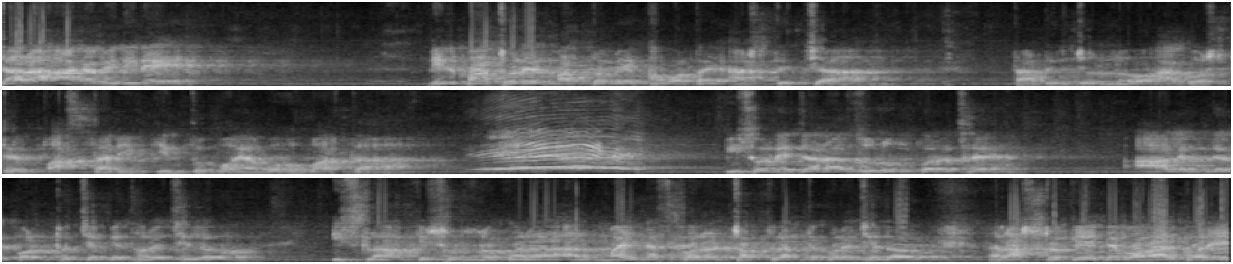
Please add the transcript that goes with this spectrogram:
যারা আগামী দিনে নির্বাচনের মাধ্যমে ক্ষমতায় আসতে চান তাদের জন্য আগস্টের পাঁচ তারিখ কিন্তু ভয়াবহ বার্তা। পিছনে যারা জুলুম করেছে, আলেমদের কণ্ঠ চেপে ধরেছিল, ইসলামকে শূন্য করা আর মাইনাস করার চক্রান্ত করেছিল, রাষ্ট্রকে ব্যবহার করে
